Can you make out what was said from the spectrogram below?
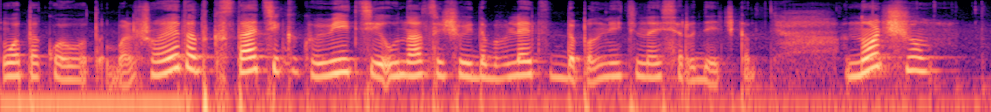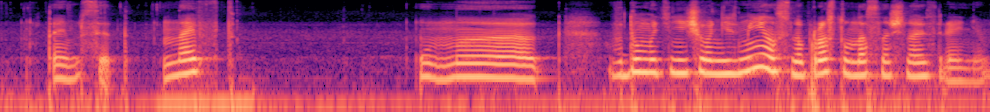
вот такой вот большой этот. Кстати, как вы видите, у нас еще и добавляется дополнительное сердечко. Ночью таймсет knife он, э, вы думаете, ничего не изменилось, но просто у нас ночное зрение.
